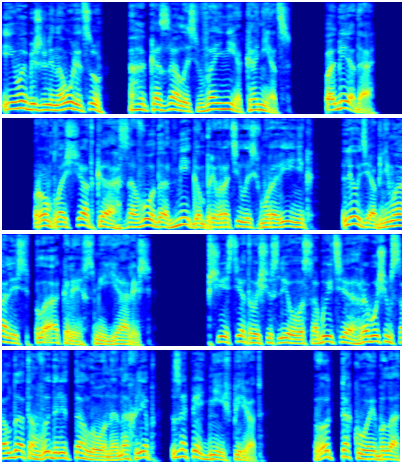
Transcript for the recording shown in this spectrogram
и выбежали на улицу, а оказалось в войне конец. Победа! Промплощадка завода мигом превратилась в муравейник, люди обнимались, плакали, смеялись. В честь этого счастливого события рабочим солдатам выдали талоны на хлеб за пять дней вперед. Вот такой была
